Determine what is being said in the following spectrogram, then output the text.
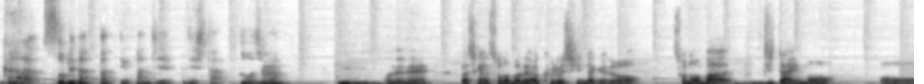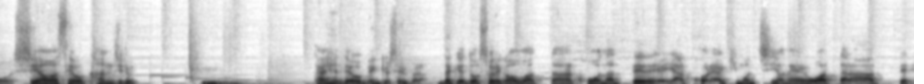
がそれだったっていう感じでした、当時は。うん。うん。なんでね、確かにその場では苦しいんだけど、その場自体もお幸せを感じる。うん。大変だよ、勉強してるから。だけど、それが終わったら、こうなって、いや、これは気持ちいいよね、終わったらって、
